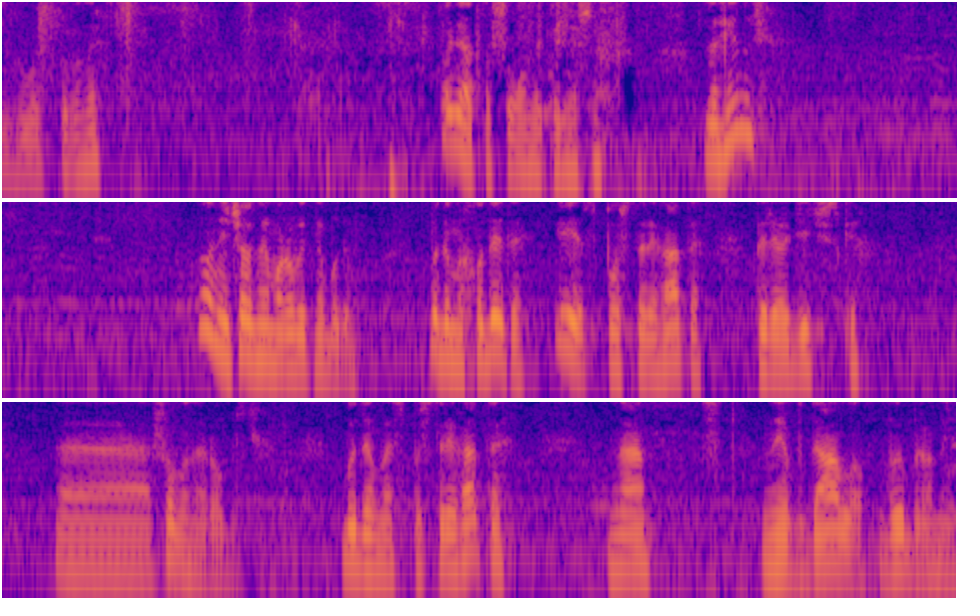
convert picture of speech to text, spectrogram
з другої сторони. Понятно, що вони, звісно, загинуть. Ну, нічого з ними робити не будемо. Будемо ходити і спостерігати періодично, що вони роблять. Будемо спостерігати на невдало вибраний,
